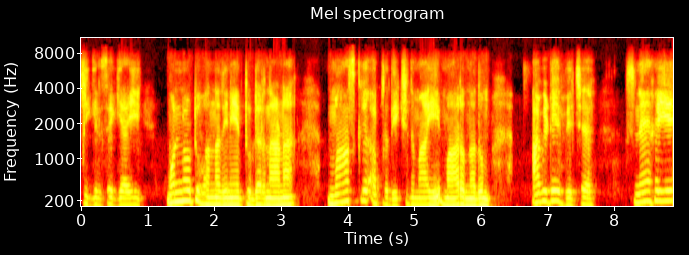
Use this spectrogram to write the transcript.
ചികിത്സയ്ക്കായി മുന്നോട്ട് വന്നതിനെ തുടർന്നാണ് മാസ്ക് അപ്രതീക്ഷിതമായി മാറുന്നതും അവിടെ വെച്ച് സ്നേഹയെ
